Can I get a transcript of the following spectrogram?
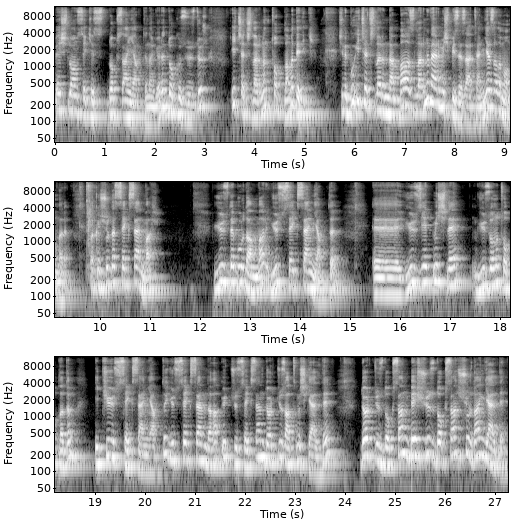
5 ile 18 90 yaptığına göre 900'dür. İç açılarının toplamı dedik. Şimdi bu iç açılarından bazılarını vermiş bize zaten. Yazalım onları. Bakın şurada 80 var. 100 de buradan var. 180 yaptı. Ee, 170 ile 110'u topladım. 280 yaptı. 180 daha 380 460 geldi. 490 590 şuradan geldi.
